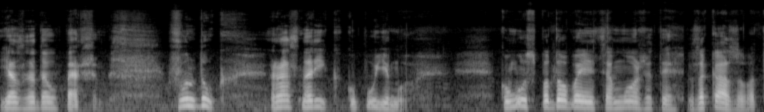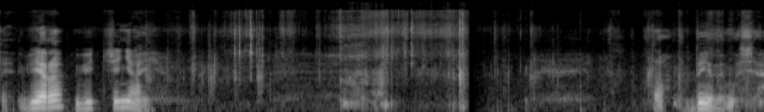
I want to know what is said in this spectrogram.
Я згадав першим. Фундук раз на рік купуємо. Кому сподобається, можете заказувати. Віра, відчиняй. Так, дивимося.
